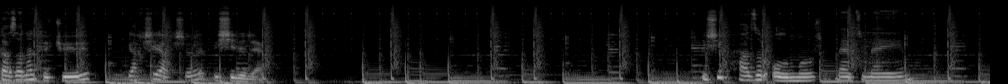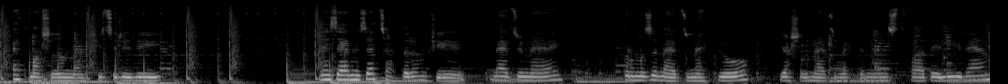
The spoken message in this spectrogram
qazana töküb yaxşı-yaxşı bişirirəm. Bişib hazır olmuş mərciməyim ət maşınından keçiririk. Nəzərinizə çatdırım ki, mərcimək qırmızı mərcimək yox, yaşıl mərciməkdən mən istifadə edirəm.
